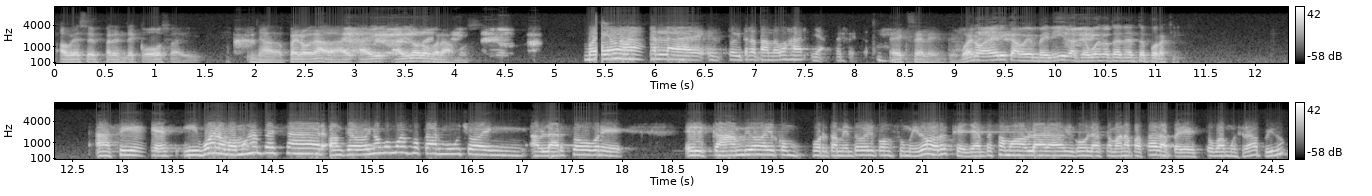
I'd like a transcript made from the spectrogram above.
a veces prender cosas y, nada. Pero nada, ahí, ahí, lo logramos. Voy a bajarla, estoy tratando de bajar, ya, perfecto. Excelente. Bueno, Erika, bienvenida, qué bueno tenerte por aquí. Así es. Y bueno, vamos a empezar, aunque hoy nos vamos a enfocar mucho en hablar sobre el cambio en el comportamiento del consumidor, que ya empezamos a hablar algo la semana pasada, pero esto va muy rápido,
